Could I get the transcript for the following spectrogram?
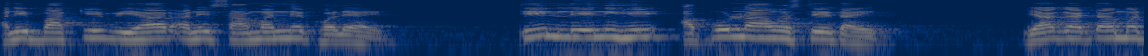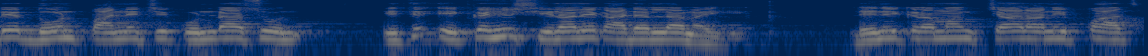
आणि बाकी विहार आणि सामान्य खोल्या आहेत. तीन लेणी ही अपूर्ण अवस्थेत आहेत. या गटामध्ये दोन पाण्याची कुंड असून इथे एकही शिलालेख आढळला नाही. लेणी क्रमांक चार आणि पाच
